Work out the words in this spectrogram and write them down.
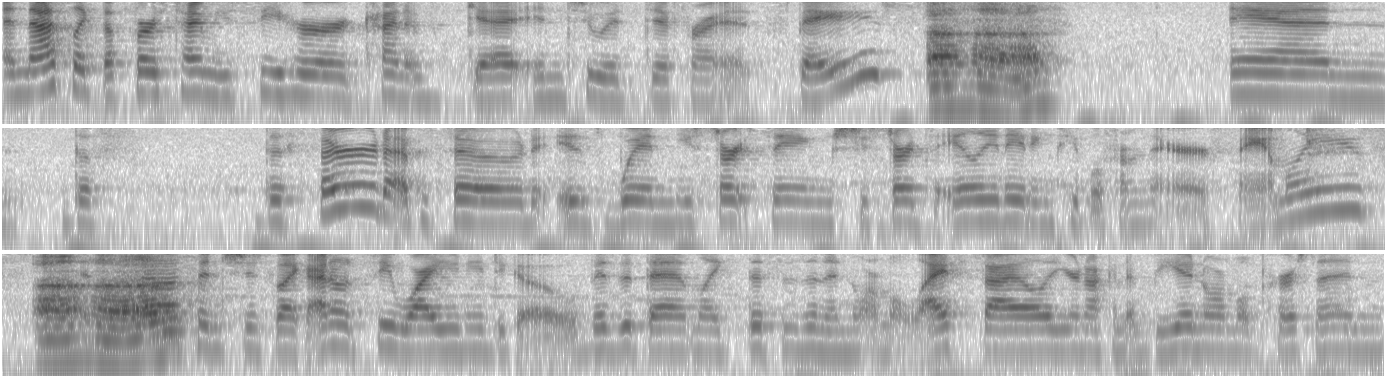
And that's like the first time you see her kind of get into a different space. Uh huh. and the the third episode is when you start seeing she starts alienating people from their families and Uh-huh. stuff and she's like i don't see why you need to go visit them like this isn't a normal lifestyle you're not going to be a normal person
